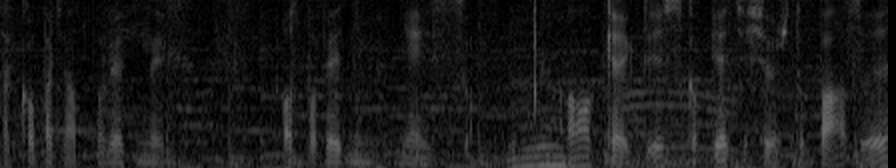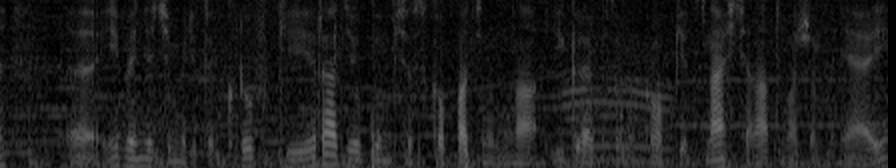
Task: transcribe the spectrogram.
zakopać na odpowiednich, odpowiednim miejscu. Ok, gdy skopiecie się już do bazy e, i będziecie mieli te krówki, radziłbym się skopać na Y to około 15, a na to może mniej.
